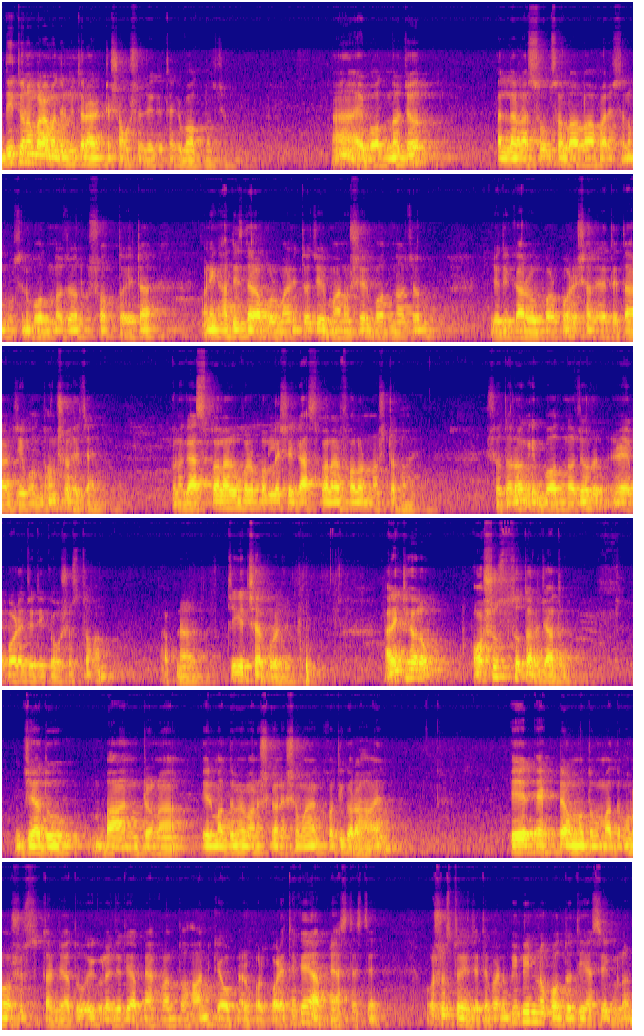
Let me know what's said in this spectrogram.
দ্বিতীয় নম্বর, আমাদের ভিতরে আরেকটা সমস্যা যেতে থাকে বদনজর। হ্যাঁ এই বদনজর আল্লাহ রাসুল সাল্লাহ আলিয়াল্লাম বলছেন, বদনজর সত্য, এটা অনেক হাদিস দ্বারা প্রমাণিত যে মানুষের বদনজর যদি কারোর উপর পড়ে, সাথে সাথে তার জীবন ধ্বংস হয়ে যায়। কোনো গাছপালার উপর পড়লে সে গাছপালার ফলন নষ্ট হয়। সুতরাং এই বদ নজরে পড়ে যদি কেউ অসুস্থ হন, আপনার চিকিৎসার প্রয়োজন। আরেকটি হলো অসুস্থতার জাদু। জাদু, বান, টোনা এর মাধ্যমে মানুষকে অনেক সময় ক্ষতি করা হয়। এর একটা অন্যতম মাধ্যম হলো অসুস্থতার, যেহেতু এগুলো যদি আপনি আক্রান্ত হন, কেউ আপনার উপর করে থাকে, আপনি আস্তে আস্তে অসুস্থ হয়ে যেতে পারেন। বিভিন্ন পদ্ধতি আছে এগুলো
